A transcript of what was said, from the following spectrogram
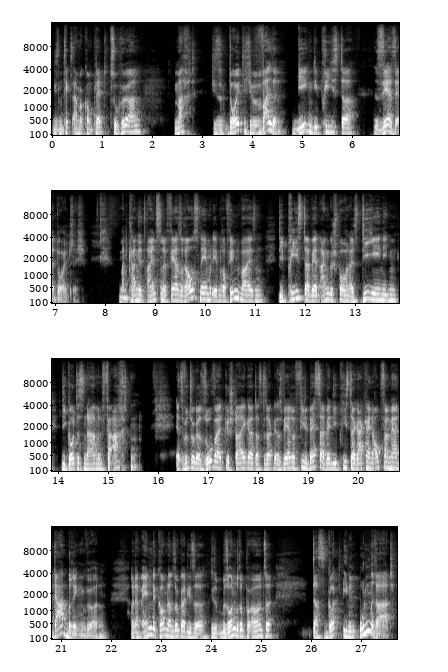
diesen Text einmal komplett zu hören, macht diese deutliche Wallen gegen die Priester sehr, sehr deutlich. Man kann jetzt einzelne Verse rausnehmen und eben darauf hinweisen, die Priester werden angesprochen als diejenigen, die Gottes Namen verachten. Es wird sogar so weit gesteigert, dass gesagt wird, es wäre viel besser, wenn die Priester gar keine Opfer mehr darbringen würden. Und am Ende kommt dann sogar diese, diese besondere Pointe, dass Gott ihnen Unrat,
